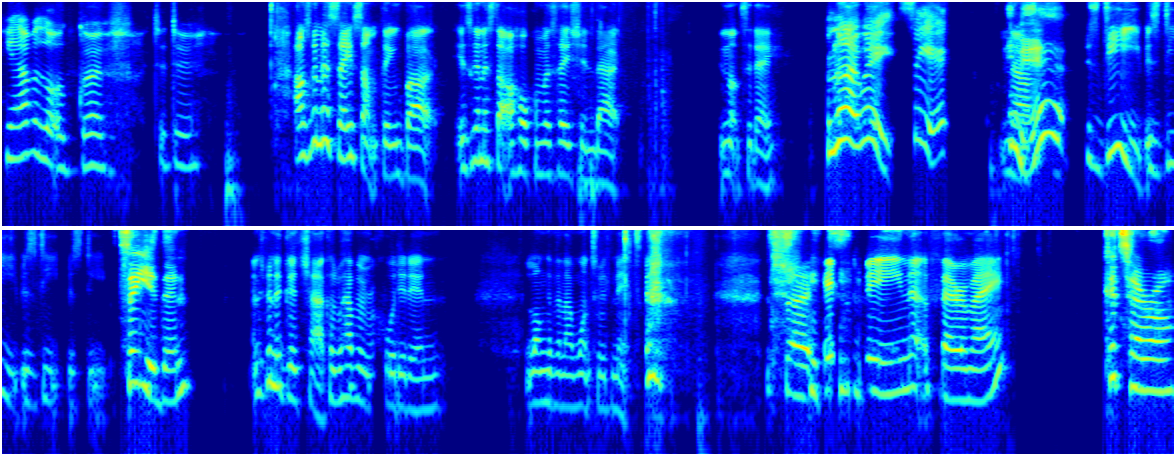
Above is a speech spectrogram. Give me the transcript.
you have a lot of growth to do. I was gonna say something, but it's gonna start a whole conversation that not today. No, wait, see it. No, Innit? it's deep. It's deep. It's deep. It's deep. Say it then. And it's been a good chat because we haven't recorded in longer than I want to admit. so it's been Ferrame. Katera.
